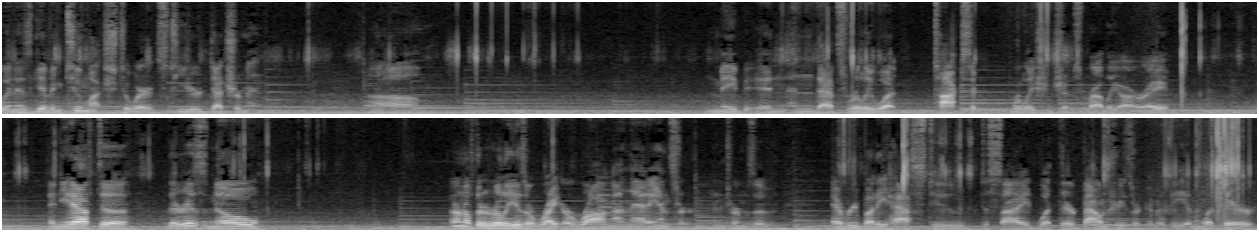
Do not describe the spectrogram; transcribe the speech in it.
when is giving too much to where it's to your detriment. Um, maybe, and, and that's really what toxic relationships probably are, right? And you have to, there is no, I don't know if there really is a right or wrong on that answer in terms of everybody has to decide what their boundaries are going to be and what their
